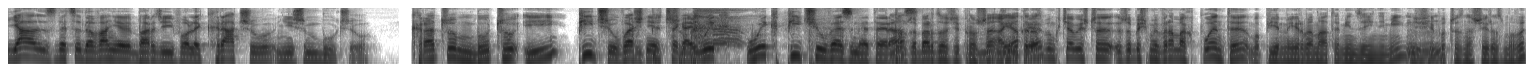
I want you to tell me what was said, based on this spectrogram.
Ja zdecydowanie bardziej wolę kraczu niż mbuczu. Kraczu, mbuczu i... Piczu, właśnie, Picchu. czekaj, łyk, łyk piczu wezmę teraz. Dobrze, bardzo cię proszę. A ja Dziękuję. teraz bym chciał jeszcze, żebyśmy w ramach puenty, bo pijemy yerba mate między innymi Mhm. dzisiaj podczas naszej rozmowy,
